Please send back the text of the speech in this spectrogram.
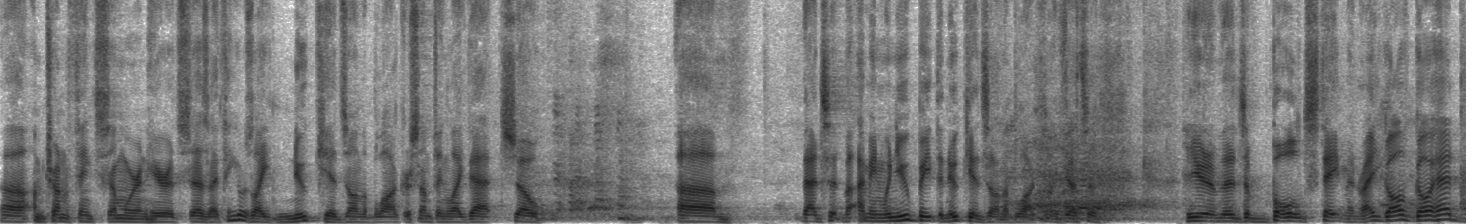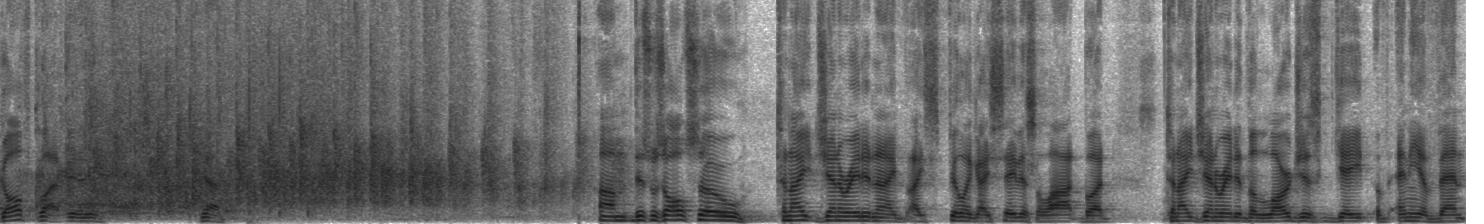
uh, I'm trying to think somewhere in here it says, I think it was like New Kids on the Block or something like that. So um, that's it. But I mean, when you beat the New Kids on the Block, like that's a, you, that's a bold statement, right? Golf, go ahead, golf clap. Yeah. yeah. Um, this was also tonight generated, and I, I feel like I say this a lot, but tonight generated the largest gate of any event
